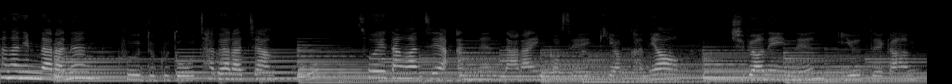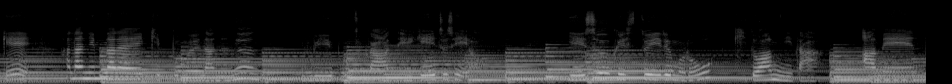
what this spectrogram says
하나님 나라는 그 누구도 차별하지 않고 소외당하지 않는 나라인 것을 기억하며 주변에 있는 이웃들과 함께 하나님 나라의 기쁨을 나누는 우리 모두가 되게 해주세요. 예수 그리스도의 이름으로 기도합니다. 아멘.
